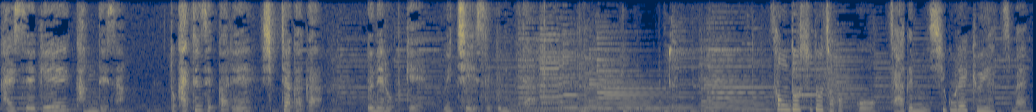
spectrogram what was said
갈색의 강대상, 또 같은 색깔의 십자가가 은혜롭게 위치해 있을 뿐입니다. 성도 수도 적었고 작은 시골의 교회였지만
